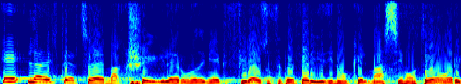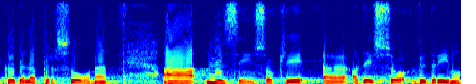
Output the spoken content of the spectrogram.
e la, il terzo è Max Scheler, uno dei miei filosofi preferiti, nonché il massimo teorico della persona ah, nel senso che eh, adesso vedremo.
